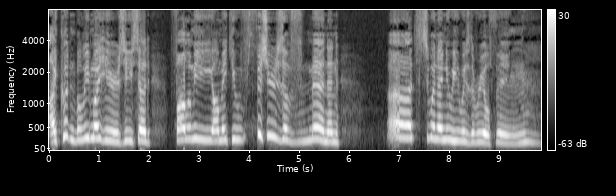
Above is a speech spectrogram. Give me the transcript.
I couldn't believe my ears. He said, "Follow me, I'll make you fishers of men." And uh, that's when I knew he was the real thing.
